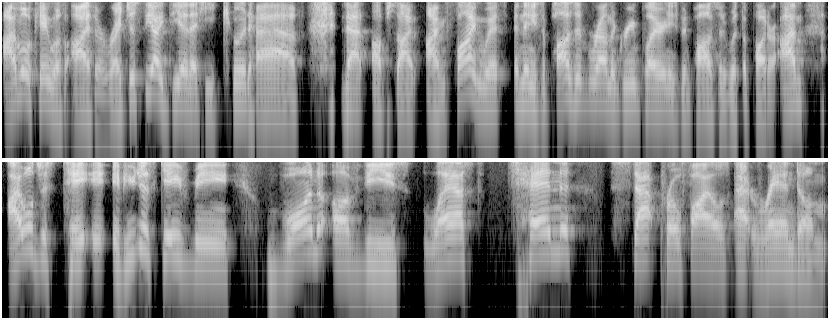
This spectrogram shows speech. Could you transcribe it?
I'm okay with either, right? Just the idea that he could have that upside, I'm fine with. And then he's a positive around the green player and he's been positive with the putter. I'm, I will just take, if you just gave me one of these last 10 stat profiles at random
